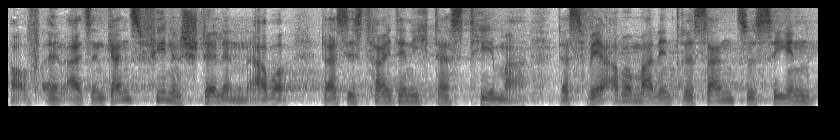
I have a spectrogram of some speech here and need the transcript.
auf, also an ganz vielen Stellen, aber das ist heute nicht das Thema. Das wäre aber mal interessant zu sehen,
